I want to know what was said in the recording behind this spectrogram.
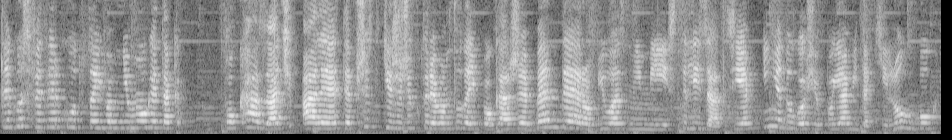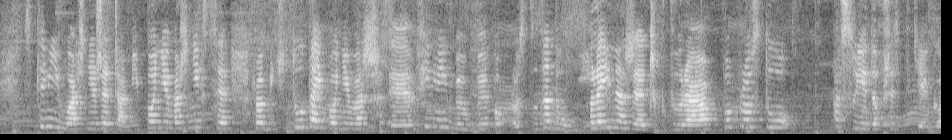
Tego sweterku tutaj Wam nie mogę tak pokazać, ale te wszystkie rzeczy, pokażę, będę robiła z nimi stylizację i niedługo się pojawi taki lookbook z tymi właśnie rzeczami, ponieważ nie chcę robić tutaj, ponieważ e, filmik byłby po prostu za długi. Kolejna rzecz, która po prostu pasuje do wszystkiego,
